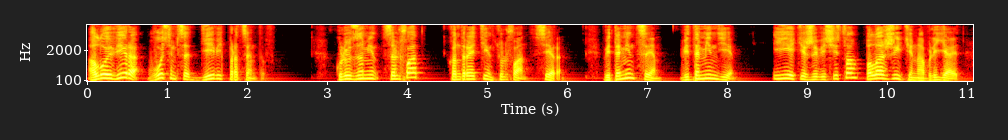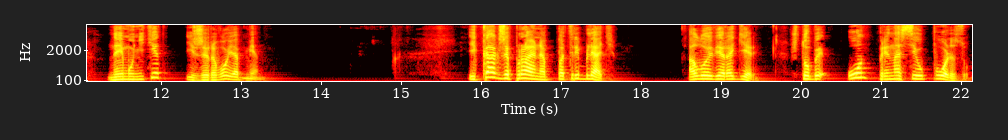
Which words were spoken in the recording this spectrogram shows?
Алоэ вера 89%. Клюзамин сульфат, хондроитин сульфан, сера, витамин С, витамин Е. И эти же вещества положительно влияют на иммунитет и жировой обмен. И как же правильно потреблять алоэ вера гель, чтобы он приносил пользу?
